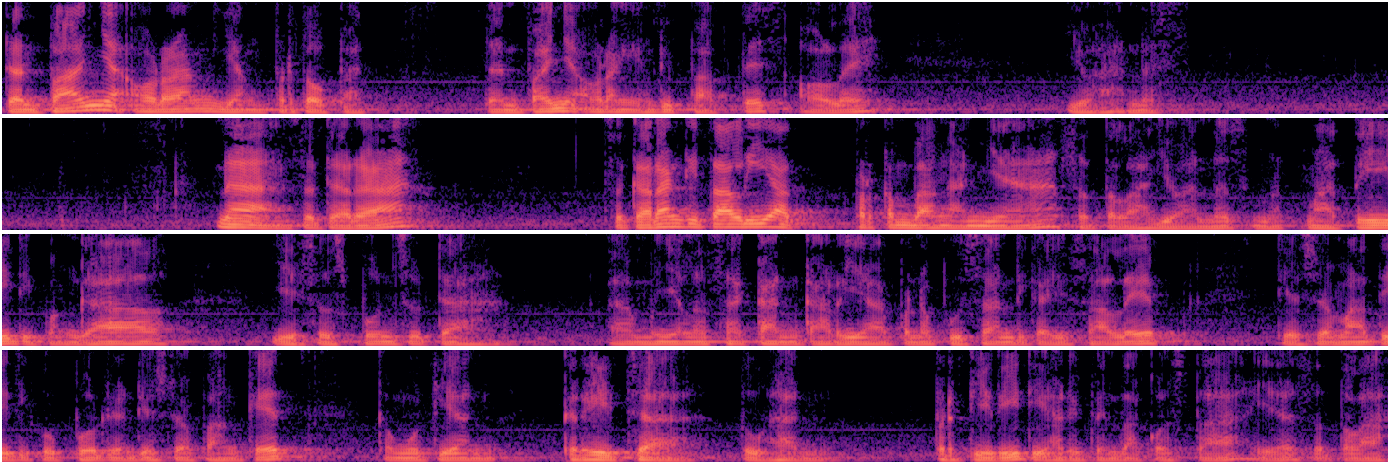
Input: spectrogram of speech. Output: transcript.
Dan banyak orang yang bertobat. Dan banyak orang yang dibaptis oleh Yohanes. Nah, saudara, sekarang kita lihat perkembangannya setelah Yohanes mati dipenggal, Yesus pun sudah uh, menyelesaikan karya penebusan di kayu salib, dia sudah mati dikubur dan dia sudah bangkit, kemudian gereja Tuhan berdiri di hari Pentakosta ya setelah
